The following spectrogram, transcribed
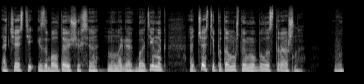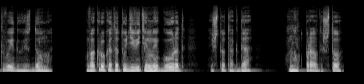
отчасти из-за болтающихся на ногах ботинок, отчасти потому, что ему было страшно. Вот выйду из дома. Вокруг этот удивительный город, и что тогда? Нет, правда, что?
